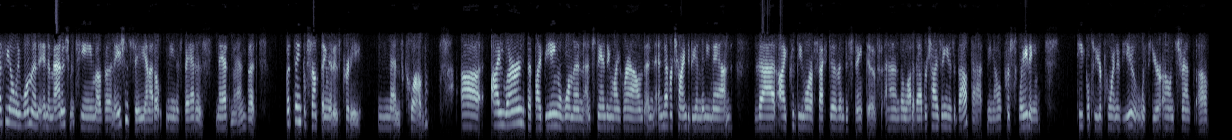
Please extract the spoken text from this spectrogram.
as the only woman in a management team of an agency, and I don't mean as bad as Mad Men, but but think of something that is pretty men's club. Uh, I learned that by being a woman and standing my ground and, and never trying to be a mini man, that I could be more effective and distinctive. And a lot of advertising is about that, you know, persuading people to your point of view with your own strength of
